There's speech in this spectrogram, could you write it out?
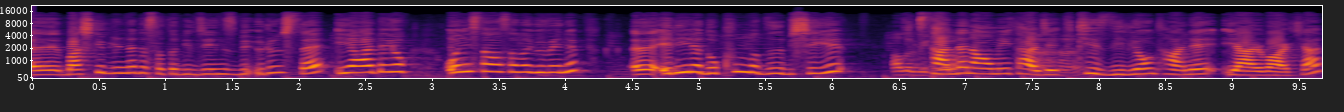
e, başka birine de satabileceğiniz bir ürünse iade yok. O insan sana güvenip e, eliyle dokunmadığı bir şeyi Alabiliyor. senden almayı tercih Aha. etti ki zilyon tane yer varken.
